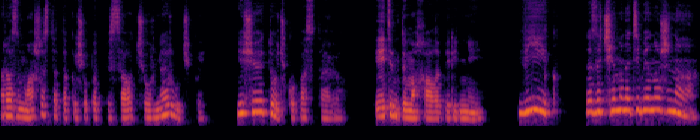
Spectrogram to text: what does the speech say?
Размашисто так еще подписал черной ручкой. Еще и точку поставил. Этим ты махала перед ней. «Вик, да зачем она тебе нужна?»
